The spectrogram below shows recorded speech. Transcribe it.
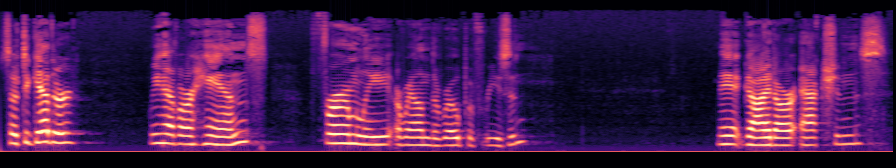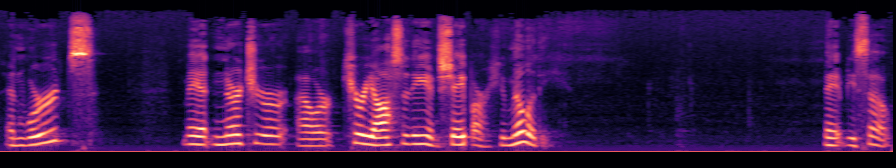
So, together, we have our hands firmly around the rope of reason. May it guide our actions and words. May it nurture our curiosity and shape our humility. May it be so.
